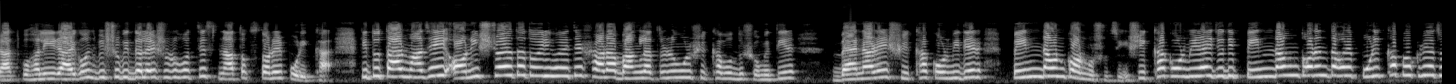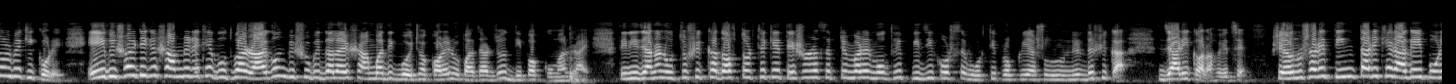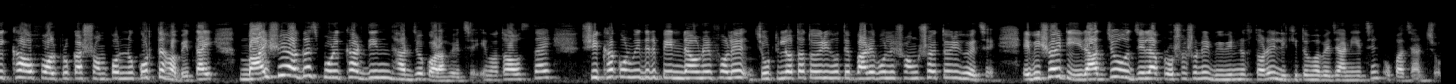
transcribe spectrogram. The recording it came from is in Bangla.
রাত পোহালি রায়গঞ্জ বিশ্ববিদ্যালয়ে শুরু হচ্ছে স্নাতক স্তরের পরীক্ষা। কিন্তু তার মাঝেই অনিশ্চয়তা তৈরি হয়েছে সারা বাংলা তৃণমূল শিক্ষাবন্ধু সমিতির ব্যানারে শিক্ষাকর্মীদের পেন ডাউন কর্মসূচি। শিক্ষাকর্মীরাই যদি পেন ডাউন করেন, তাহলে পরীক্ষা প্রক্রিয়া চলবে কি করে? এই বিষয়টিকে সামনে রেখে বুধবার রায়গঞ্জ বিশ্ববিদ্যালয়ে সাংবাদিক বৈঠক করেন উপাচার্য দীপক কুমার রায়। তিনি জানান, উচ্চশিক্ষা দফতর থেকে তেসরা সেপ্টেম্বরের মধ্যে পিজি কোর্সে ভর্তি প্রক্রিয়া শুরুর নির্দেশিকা জারি করা হয়েছে। সে অনুসারে তিন তারিখের আগেই পরীক্ষা ও ফল প্রকাশ সম্পন্ন করতে হবে। তাই বাইশে আগস্ট পরীক্ষার দিন ধার্য করা হয়েছে। এমতো অবস্থায় শিক্ষাকর্মীদের পেন ডাউনের ফলে জটিলতা তৈরি হতে পারে বলে সংশয় তৈরি হয়েছে। এ বিষয়টি রাজ্য ও জেলা প্রশাসনের বিভিন্ন স্তরে লিখিতভাবে জানিয়েছেন উপাচার্য।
